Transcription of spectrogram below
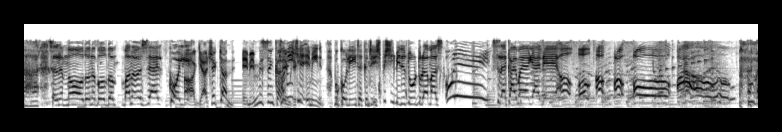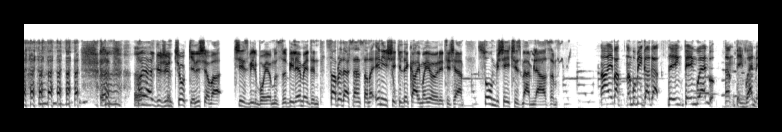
Ah, sanırım ne olduğunu buldum. Bana özel kolye. Aa gerçekten mi? Emin misin Tabii kalemcik? ki eminim. Bu kolyeyi takınca hiçbir şey beni durduramaz. Oley! Sıra kaymaya geldi. Oh, oh, oh, oh, oh. Hayal gücün çok geniş ama çizbil boyamızı bilemedin. Sabredersen sana en iyi şekilde kaymayı öğreteceğim. Son bir şey çizmem lazım. Ay bak bu bir gaga. Pen- Penguen bu. Em, Penguen mi?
